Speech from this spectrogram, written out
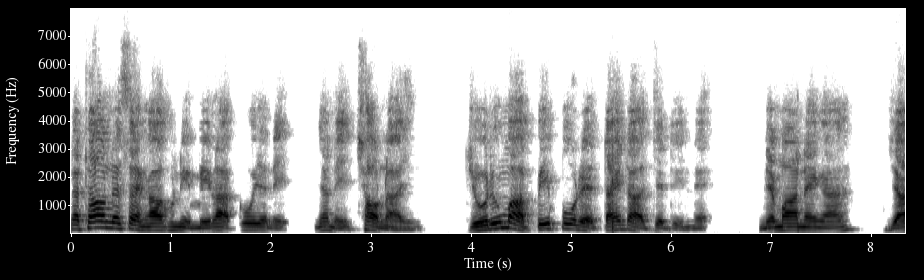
2025ခုနှစ်မေလ9ရက်နေ့ညနေ6နာရီဂျိုဒူးမှပေးပို့တဲ့တိုင်းတာချက်တွေနဲ့မြန်မာနိုင်ငံရာ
